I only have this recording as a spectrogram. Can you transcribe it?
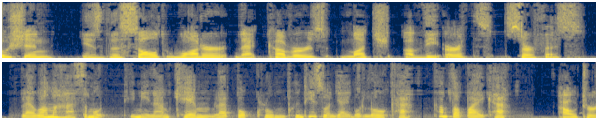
ocean is the salt water that covers much of the Earth's surface. แป ลว่ามหาสมุทรที่มีน้ำเค็มและปกคลุมพื้นที่ส่วนใหญ่บนโลกค่ะคำต่อไปค่ะ outer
